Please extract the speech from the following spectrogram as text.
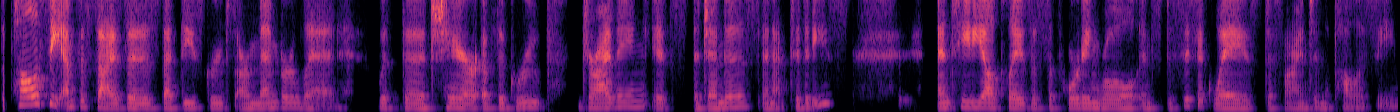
The policy emphasizes that these groups are member-led with the chair of the group driving its agendas and activities. And TDL plays a supporting role in specific ways defined in the policy.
